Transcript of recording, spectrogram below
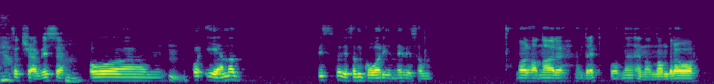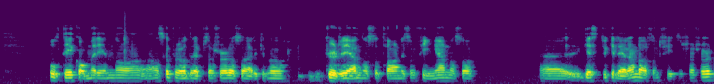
eh, til Travis, ja. Mm. Og, Mm. og en av Hvis du liksom går inn i liksom Når han har eh, drept både den ene og den andre, og politiet kommer inn og han skal prøve å drepe seg sjøl, og så er det ikke noe kuler igjen, og så tar han liksom fingeren, og så eh, gestikulerer han da, så han skyter seg sjøl.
